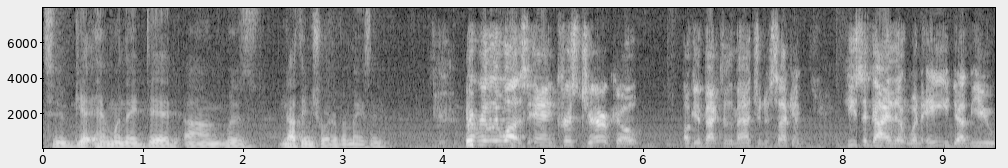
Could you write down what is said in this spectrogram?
to get him when they did um, was nothing short of amazing. It really was. And Chris Jericho, I'll get back to the match in a second. He's a guy that when AEW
